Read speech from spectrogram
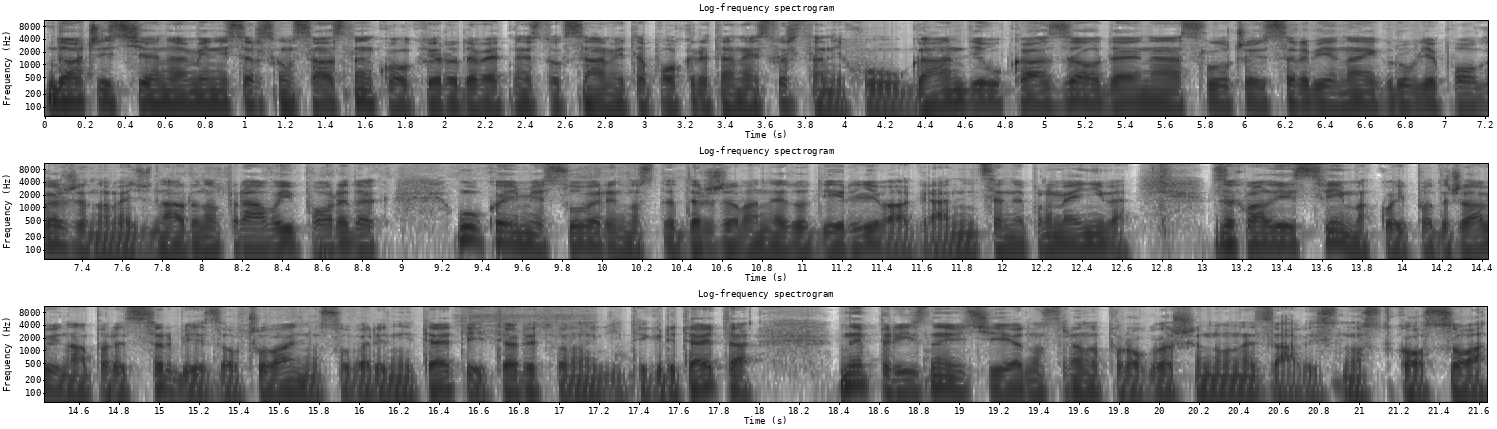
Dačić je na ministarskom sastanku u okviru 19. samita pokreta nesvrstanih u Ugandi ukazao da je na slučaju Srbije najgrublje pogaženo međunarodno pravo i poredak u kojem je suverenost država nedodirljiva, a granice nepromenjive. Zahvalili svima koji podržavaju napore Srbije za očuvanje pitanju suvereniteta i teritorijalnog integriteta, ne priznajući jednostrano proglašenu nezavisnost Kosova.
